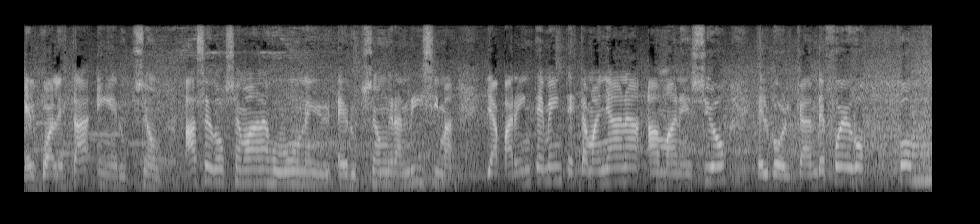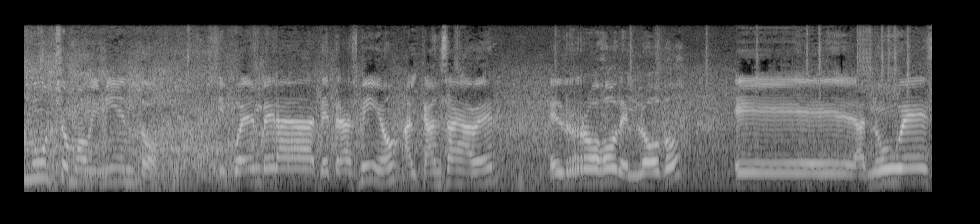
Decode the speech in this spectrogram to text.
el cual está en erupción. Hace dos semanas hubo una erupción grandísima y aparentemente esta mañana amaneció el volcán de fuego con mucho movimiento. Si pueden ver detrás mío, alcanzan a ver el rojo del lodo, eh, las nubes,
